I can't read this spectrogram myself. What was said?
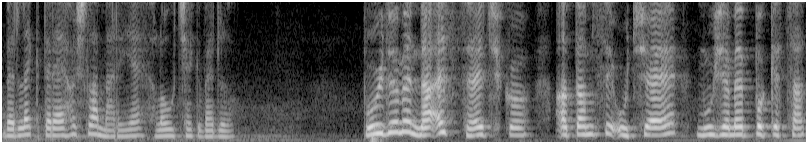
vedle kterého šla Marie, hlouček vedl. Půjdeme na SCčko a tam si uče můžeme pokecat.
